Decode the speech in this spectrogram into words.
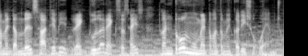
તમે ડમ્બેલ સાથે બી રેગ્યુલર એક્સરસાઇઝ કંટ્રોલ મુવમેન્ટમાં તમે કરી શકો એમ છો.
